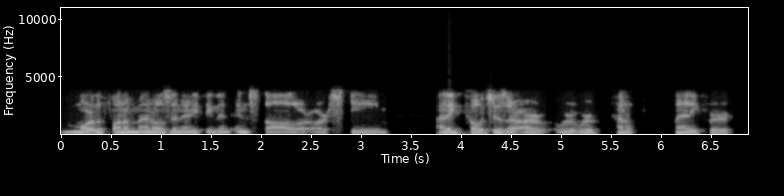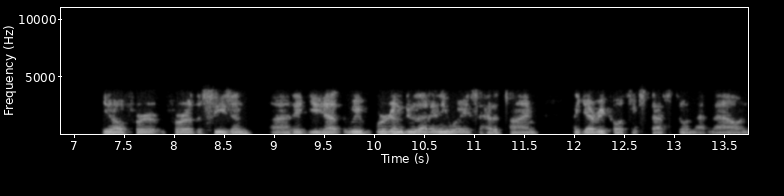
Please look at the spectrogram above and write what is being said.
more of the fundamentals than anything than install or, or scheme. I think coaches are, are we're, we're kind of planning for, you know, for, for the season. Uh, I think you had, we we're going to do that anyways ahead of time. Like every coaching staff's doing that now. And,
